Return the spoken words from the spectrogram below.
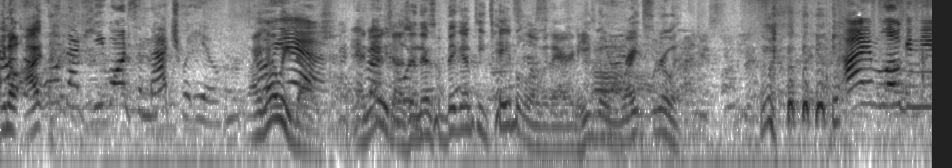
you know, I told that he wants a match with you. I know Oh, he yeah. does. I know he does. And there's a big empty table over there, and he'd go right through it. I am Logan the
